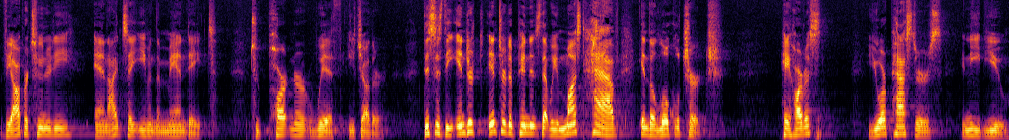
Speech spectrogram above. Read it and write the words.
the opportunity and I'd say even the mandate to partner with each other. This is the inter- interdependence that we must have in the local church. Hey, Harvest, your pastors need you.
